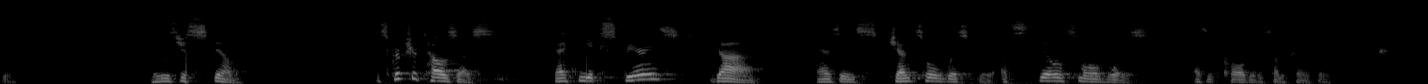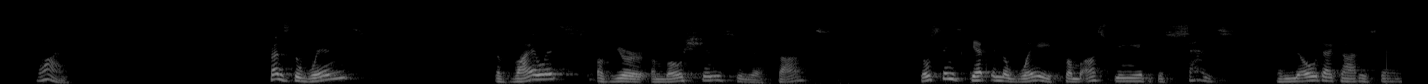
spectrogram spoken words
to, he was just still. The scripture tells us that he experienced God as a gentle whisper, a still small voice, as it's called in some translations. Why? Friends, the winds, the violence of your emotions and your thoughts, those things get in the way from us being able to sense and know that God is there.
